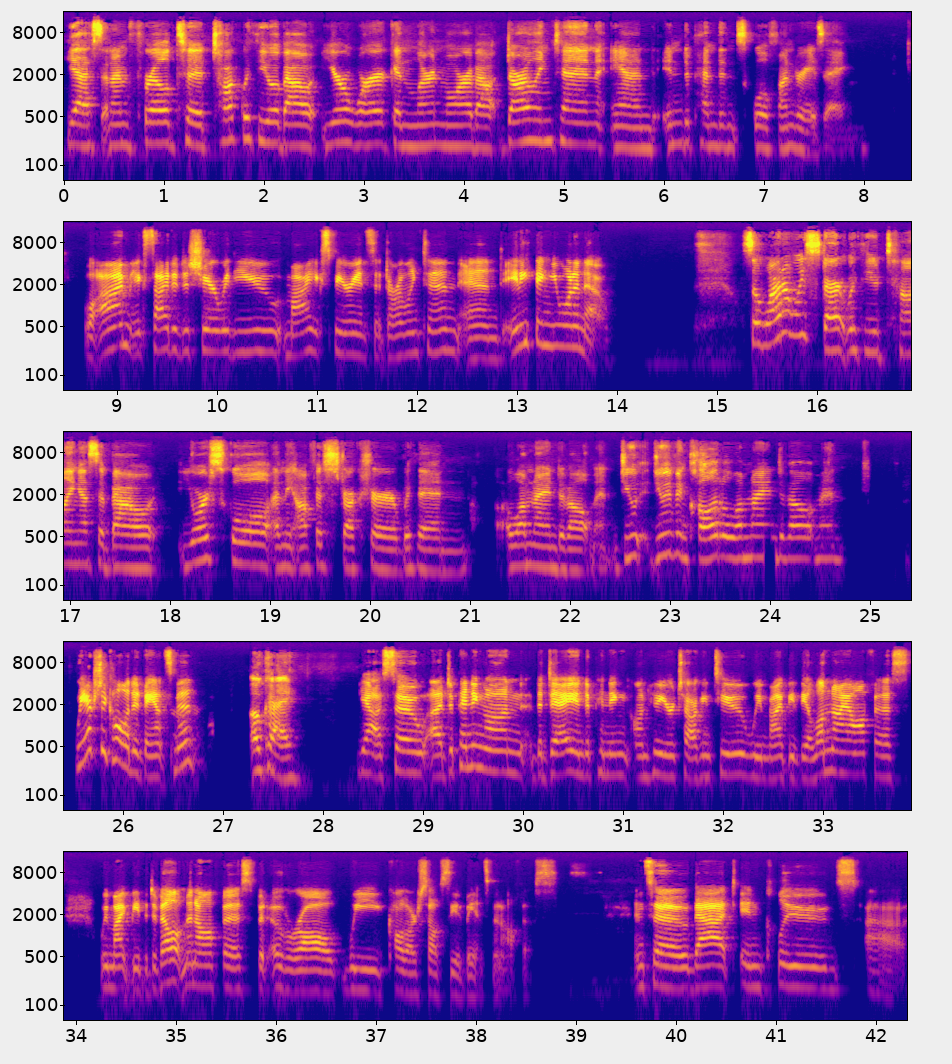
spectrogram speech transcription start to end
Yes, and I'm thrilled to talk with you about your work and learn more about Darlington and independent school fundraising. Well, I'm excited to share with you my experience at Darlington and anything you want to know. So, why don't we start with you telling us about your school and the office structure within alumni and development? Do you do you even call it alumni and development? We actually call it advancement. Okay. Yeah, so uh, depending on the day and depending on who you're talking to, we might be the alumni office, we might be the development office, but overall, we call ourselves the advancement office. And so that includes uh,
